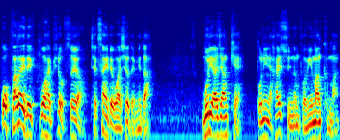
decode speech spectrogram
꼭 바닥에 대고 할 필요 없어요. 책상에 대고 하셔도 됩니다. 무리하지 않게 본인이 할 수 있는 범위만큼만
